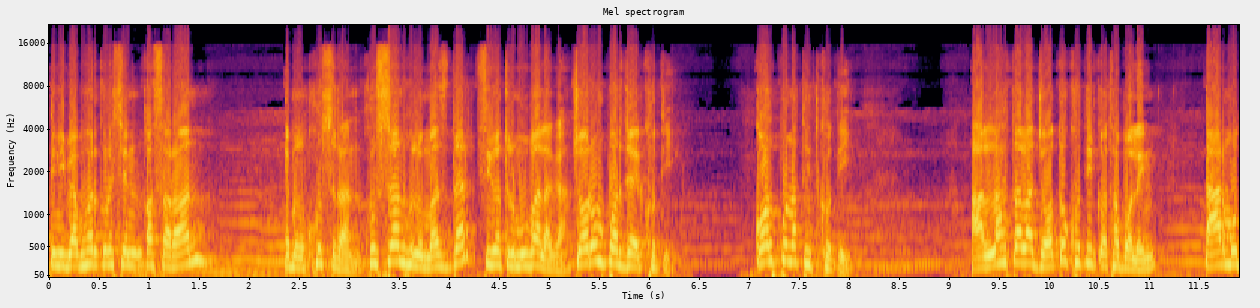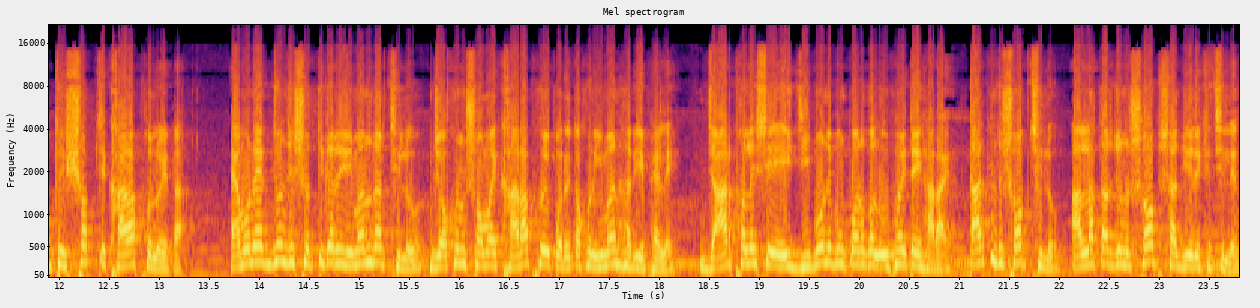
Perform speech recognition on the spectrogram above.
তিনি ব্যবহার করেছেন খসরান এবং খুসরান। খুসরান হলো মাজদার সিগাতুল মুবালাগা, চরম পর্যায়ের ক্ষতি, কল্পনাতীত ক্ষতি। আল্লাহ তালা যত ক্ষতির কথা বলেন, তার মধ্যে সবচেয়ে খারাপ হলো এটা। এমন একজন যে সত্যিকারের ইমানদার ছিল, যখন সময় খারাপ হয়ে পড়ে, তখন ইমান হারিয়ে ফেলে। যার ফলে সে এই জীবন এবং পরকাল উভয়টাই হারায়। তার কিন্তু সব ছিল। আল্লাহ তার জন্য সব সাজিয়ে রেখেছিলেন।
